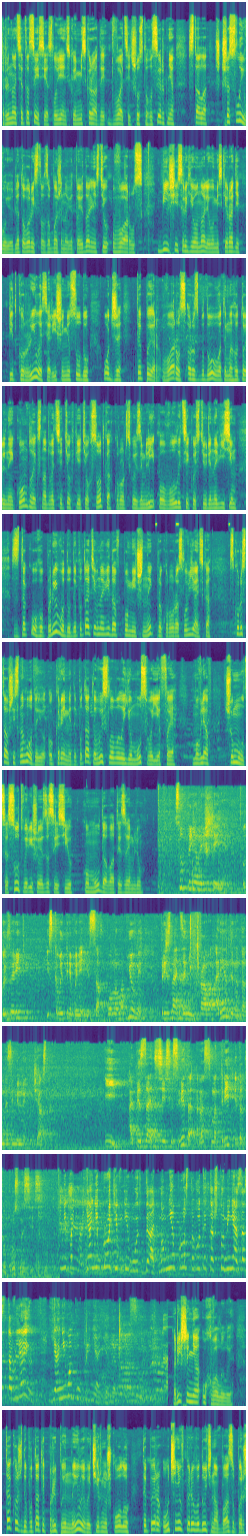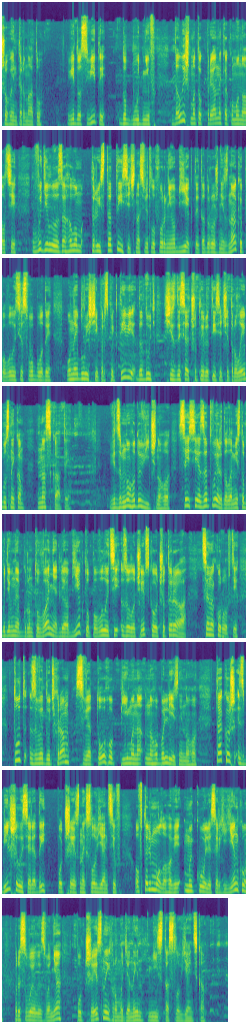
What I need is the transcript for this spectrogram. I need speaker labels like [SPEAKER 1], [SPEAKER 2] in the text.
[SPEAKER 1] 13-та сесія Слов'янської міськради 26 серпня стала щасливою для товариства з обмеженою відповідальністю «Варус». Більшість регіоналів у міській раді підкорилася рішенню суду. Отже, тепер «Варус» розбудовуватиме готельний комплекс на 25 сотках курортської землі по вулиці Костюріна 8. З такого приводу депутатів навідав помічник прокурора Слов'янська. Скориставшись нагодою, окремі депутати висловили йому своє фе. Мовляв, чому це суд вирішує за сесію, кому давати землю.
[SPEAKER 2] Суд принял решение удовлетворить исковые требования ИСА в полном объеме, признать за ним право аренды на данный земельный участок и обязать сессию Совета рассмотреть этот вопрос на сессии.
[SPEAKER 3] Я не понимаю, я не против него сдать, но мне просто вот это, что меня заставляют, я не могу принять это.
[SPEAKER 1] Рішення ухвалили. Також депутати припинили вечірню школу. Тепер учнів переведуть на базу першого інтернату. Від освіти до буднів. Дали шматок пряника комуналці. Виділили загалом 300 тисяч на світлофорні об'єкти та дорожні знаки по вулиці Свободи. У найближчій перспективі дадуть 64 тисячі тролейбусникам на скати. Від земного до вічного сесія затвердила містобудівне обґрунтування для об'єкту по вулиці Золочевського, 4А. Це на курорті. Тут зведуть храм святого Пімена Многоболєзніного. Також збільшилися ряди почесних слов'янців. Офтальмологові Миколі Сергієнку присвоїли звання почесний громадянин міста Слов'янська.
